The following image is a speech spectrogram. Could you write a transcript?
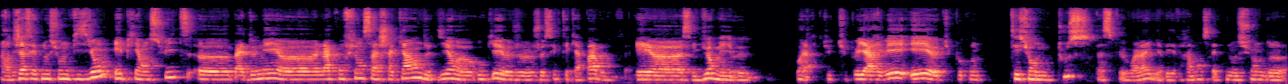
Alors déjà cette notion de vision, et puis ensuite euh, bah, donner euh, la confiance à chacun de dire euh, ok, je, je, sais que tu es capable. Et c'est dur, mais voilà, tu, tu, peux y arriver et tu peux compter sur nous tous parce que voilà, il y avait vraiment cette notion de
